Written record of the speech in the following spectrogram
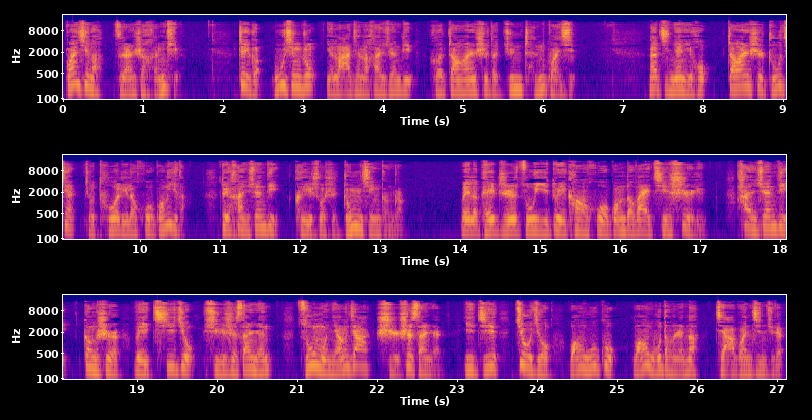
关系呢自然是很铁。这个无形中也拉近了汉宣帝和张安世的君臣关系。那几年以后，张安世逐渐就脱离了霍光一党，对汉宣帝可以说是忠心耿耿。为了培植足以对抗霍光的外戚势力，汉宣帝更是为七舅许氏三人、祖母娘家史氏三人以及舅舅王无故、王武等人呢加官进爵。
